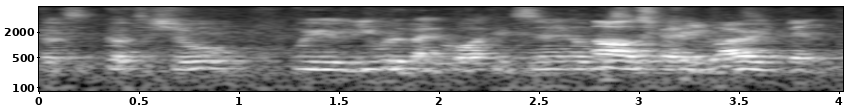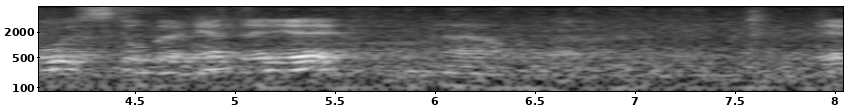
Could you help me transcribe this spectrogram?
got to, got to shore? Were you, you would have been quite concerned, I was obviously. pretty worried about the boys still being out there, yeah. Um, yeah,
